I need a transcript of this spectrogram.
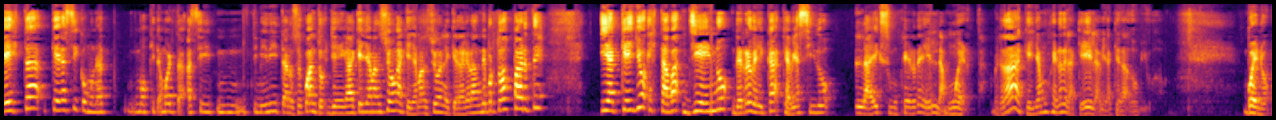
esta, que era así como una mosquita muerta, así mm, timidita, no sé cuánto, llega a aquella mansión, aquella mansión le queda grande por todas partes y aquello estaba lleno de Rebeca, que había sido la ex mujer de él, la muerta, ¿verdad? Aquella mujer de la que él había quedado viudo. Bueno,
